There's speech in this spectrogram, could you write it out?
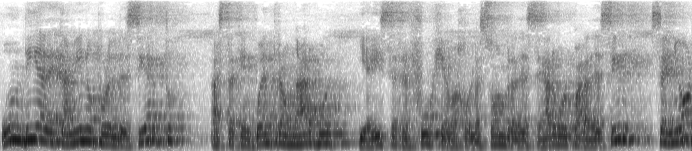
Un día de camino por el desierto hasta que encuentra un árbol y ahí se refugia bajo la sombra de ese árbol para decir, Señor,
